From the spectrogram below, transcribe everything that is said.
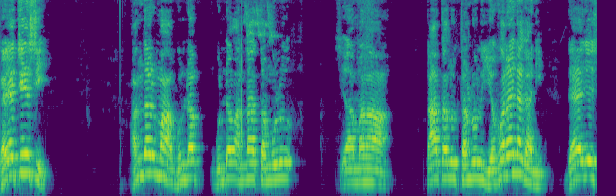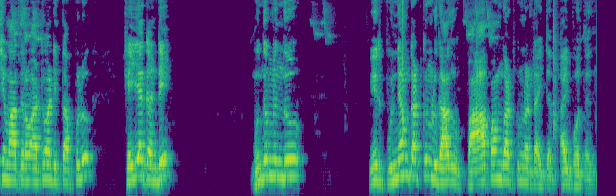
దయచేసి అందరూ మా గుండ గుండ అన్న తమ్ములు మన తాతలు తండ్రులు ఎవరైనా కానీ దయచేసి మాత్రం అటువంటి తప్పులు చెయ్యకండి. ముందు ముందు మీరు పుణ్యం కట్టుకున్నాడు కాదు పాపం కట్టుకున్నట్టు అయితే అయిపోతుంది.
